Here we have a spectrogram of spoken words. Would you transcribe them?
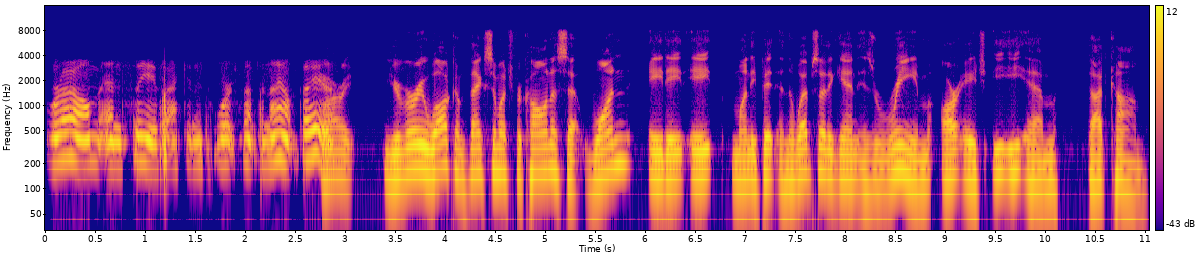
realm and see if I can work something out there. All right. You're very welcome. Thanks so much for calling us at 1 888 Money Pit. And the website again is Rheem, R H E E M dot com.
